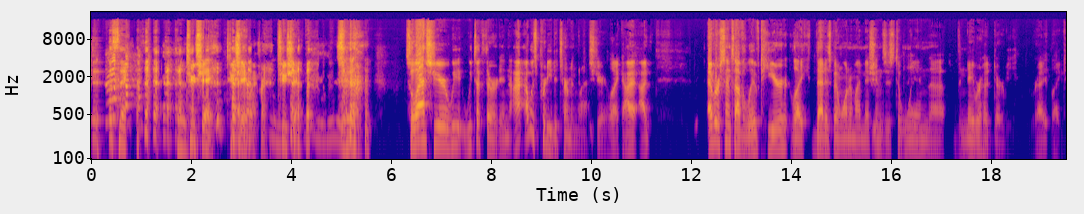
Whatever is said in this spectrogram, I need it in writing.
Just say- Touche, touche, my friend, touche. so last year we we took third, and I, I was pretty determined last year. Like I, I, ever since I've lived here, like that has been one of my missions is to win the the neighborhood derby, right? Like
